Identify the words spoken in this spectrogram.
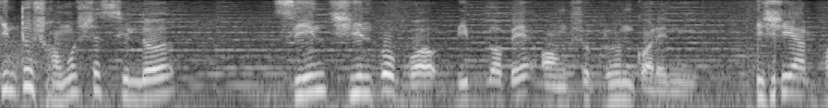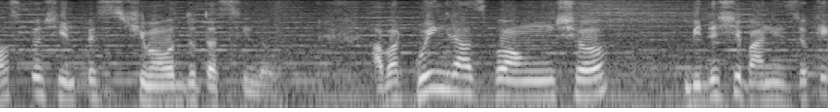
কিন্তু সমস্যা ছিল, চীন শিল্প বিপ্লবে অংশগ্রহণ করেনি। কৃষি আর হস্তশিল্পের সীমাবদ্ধতা ছিল। আবার কুইং রাজবংশ বিদেশি বাণিজ্যকে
